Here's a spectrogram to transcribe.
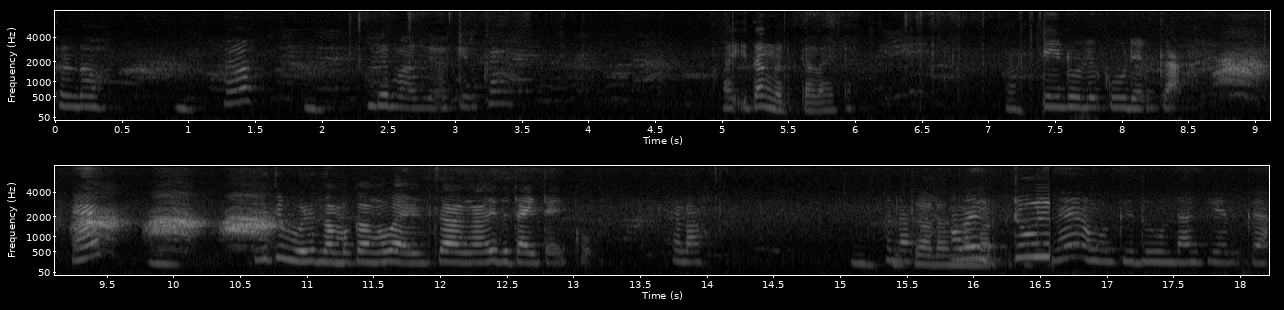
കണ്ടോ? ഇതേമാതിരി ആക്കിയെടുക്കാം ഇതങ്ങ് എടുത്തോളാട്ടെ ഇതിന്റെ ഉള്ളിൽ കൂടി എടുക്കാം. ഏ? എന്നിട്ട് വീട് നമുക്ക് അങ്ങ് വലിച്ചാൽ ഇത് ടൈറ്റ് ആയിരിക്കും ഒന്ന് നമുക്ക് ഇത് ഉണ്ടാക്കിയെടുക്കാം.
